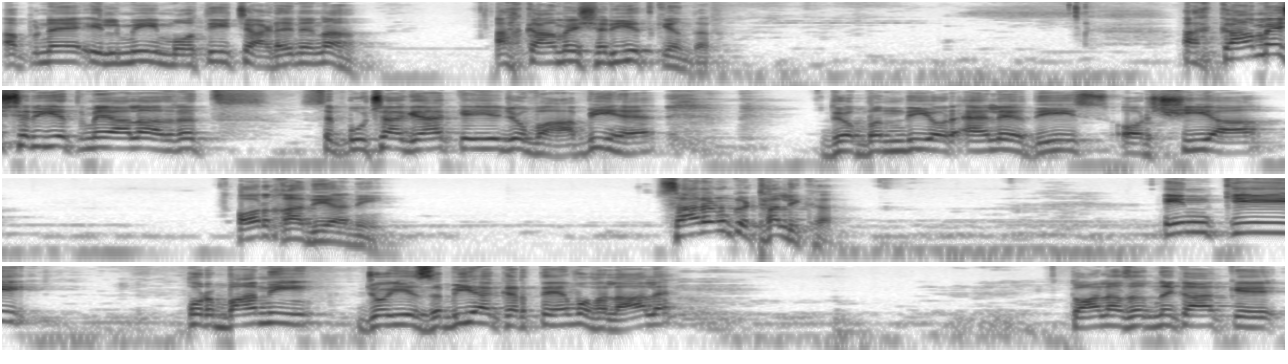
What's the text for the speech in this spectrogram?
اپنے علمی موتی چاڑے نے نا، احکام شریعت کے اندر۔ احکام شریعت میں اعلی حضرت سے پوچھا گیا کہ یہ جو وہابی ہیں، دیوبندی اور اہل حدیث اور شیعہ اور قادیانی، سارے کٹھا لکھا۔ ان کی قربانی جو یہ زبیہ کرتے ہیں وہ حلال ہے۔ تو اعلی حضرت نے کہا کہ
